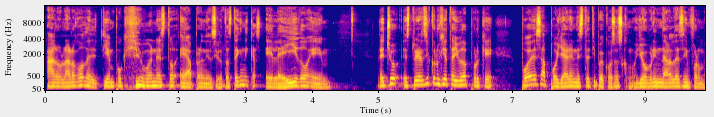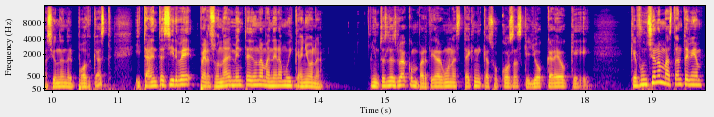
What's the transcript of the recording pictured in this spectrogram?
a lo largo del tiempo que llevo en esto he aprendido ciertas técnicas, he leído, de hecho, estudiar psicología te ayuda porque puedes apoyar en este tipo de cosas como yo brindarles información en el podcast y también te sirve personalmente de una manera muy cañona. Entonces les voy a compartir algunas técnicas o cosas que yo creo que que funcionan bastante bien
